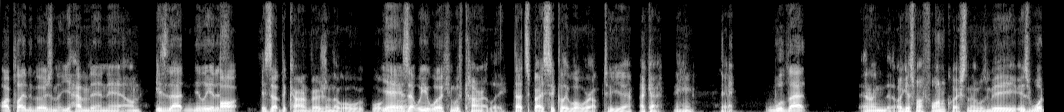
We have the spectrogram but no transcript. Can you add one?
I played the version that you have there now. Is that nearly at a, oh, is that the current version that? We're, we're- yeah? Is that what you're working with currently? That's basically what we're up to. Yeah. Okay. Mhm. Will that? And I guess my final question then would be: Is what?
